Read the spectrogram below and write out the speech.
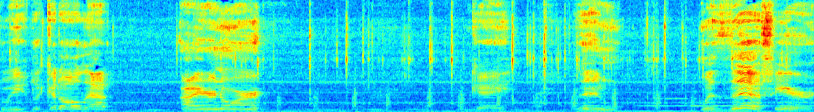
Sweet, look at all that iron ore. Okay, then with this here,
